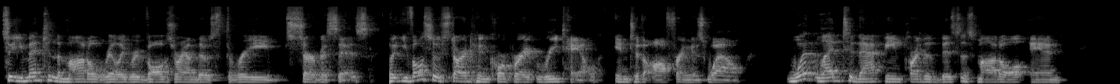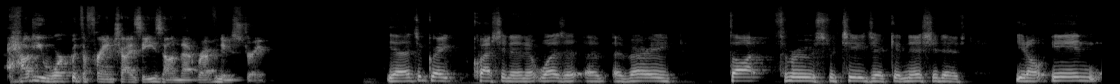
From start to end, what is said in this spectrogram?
So you mentioned the model really revolves around those three services, but you've also started to incorporate retail into the offering as well. What led to that being part of the business model and how do you work with the franchisees on that revenue stream? Yeah, that's a great question. And it was a, a, a very thought through strategic initiative. You know, in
